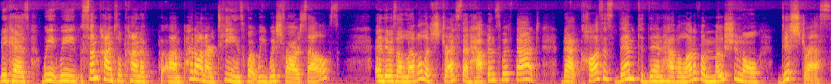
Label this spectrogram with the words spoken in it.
because we, we sometimes will kind of um, put on our teens what we wish for ourselves. And there's a level of stress that happens with that that causes them to then have a lot of emotional distress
